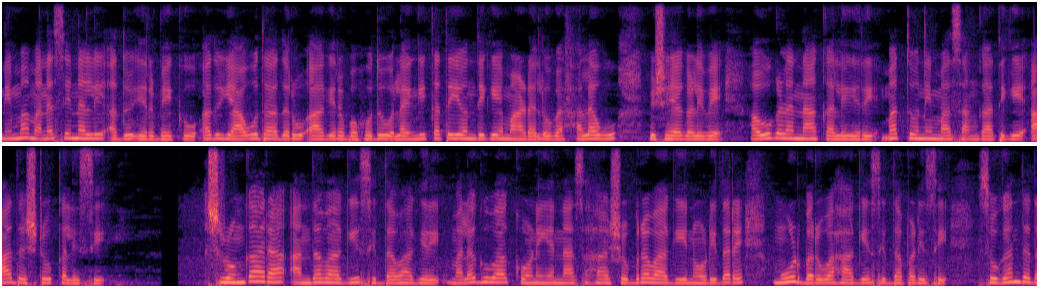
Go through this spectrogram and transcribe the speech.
ನಿಮ್ಮ ಮನಸ್ಸಿನಲ್ಲಿ ಅದು ಇರಬೇಕು. ಅದು ಯಾವುದಾದರೂ ಆಗಿರಬಹುದು. ಲೈಂಗಿಕತೆಯೊಂದಿಗೆ ಮಾಡಲು ಹಲವು ವಿಷಯಗಳಿವೆ. ಅವುಗಳನ್ನು ಕಲಿಯಿರಿ ಮತ್ತು ನಿಮ್ಮ ಸಂಗಾತಿಗೆ ಆದಷ್ಟು ಕಲಿಸಿ. ಶೃಂಗಾರ ಅಂದವಾಗಿ ಸಿದ್ಧವಾಗಿರಿ. ಮಲಗುವ ಕೋಣೆಯನ್ನು ಸಹ ಶುಭ್ರವಾಗಿ ನೋಡಿದರೆ ಮೂಡ್ ಬರುವ ಹಾಗೆ ಸಿದ್ಧಪಡಿಸಿ. ಸುಗಂಧದ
